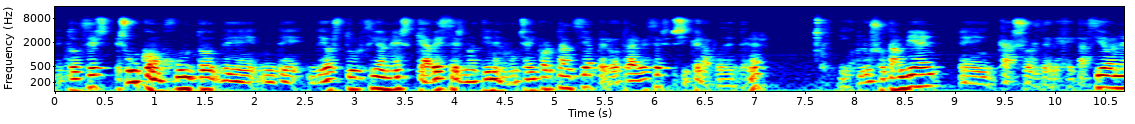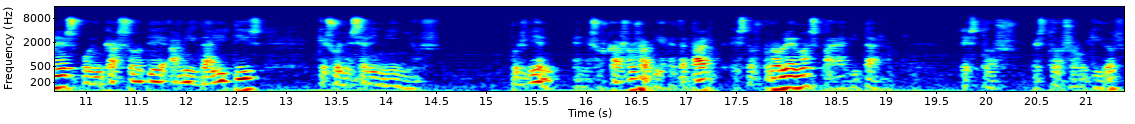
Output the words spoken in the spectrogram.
Entonces es un conjunto de, de obstrucciones que a veces no tienen mucha importancia, pero otras veces sí que la pueden tener incluso también en casos de vegetaciones o en casos de amigdalitis que suelen ser en niños. Pues bien, en esos casos habría que tratar estos problemas para evitar estos, estos ronquidos.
